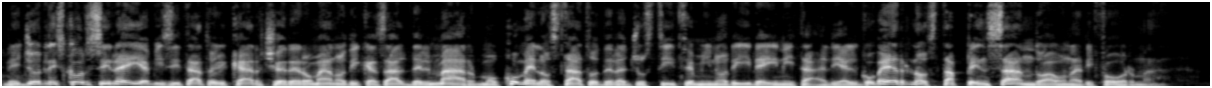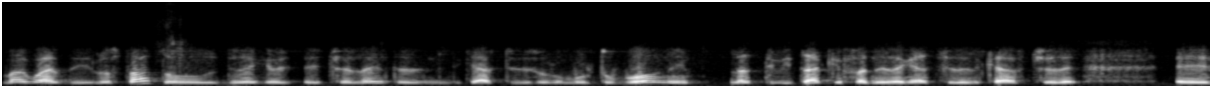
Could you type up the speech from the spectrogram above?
Nei giorni scorsi lei ha visitato il carcere romano di Casal del Marmo. Com'è lo stato della giustizia minorile in Italia? Il governo sta pensando a una riforma? Ma guardi, lo Stato direi che è eccellente, i carceri sono molto buoni, l'attività che fanno i ragazzi del carcere è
